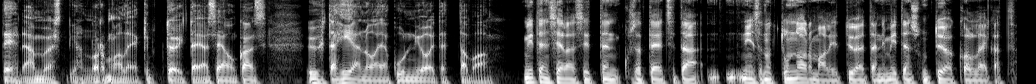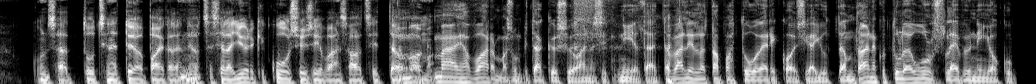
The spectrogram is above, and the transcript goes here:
tehdään myös ihan normaalejakin töitä ja se on myös yhtä hienoa ja kunnioitettavaa. Miten siellä sitten, kun sä teet sitä niin sanottua normaalia työtä, niin miten sun työkollegat, kun sä tuut sinne työpaikalle, niin oot sä siellä Jyrki 69 vaan sä oot sitten No, mä, oma... mä ihan varma, sun pitää kysyä aina sit niiltä, että välillä tapahtuu erikoisia juttuja, mutta aina kun tulee uusi levy, niin joku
